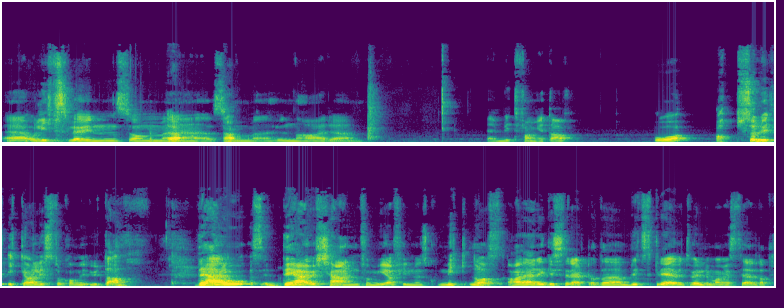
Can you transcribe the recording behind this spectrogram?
Og livsløgnen som, Ja, eh, som eh, hun har eh, blitt fanget av. Og absolutt ikke har lyst til å komme ut av. Det er, jo, det er jo kjernen for mye av filmens komikk. Nå har jeg registrert at det har blitt skrevet veldig mange steder at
